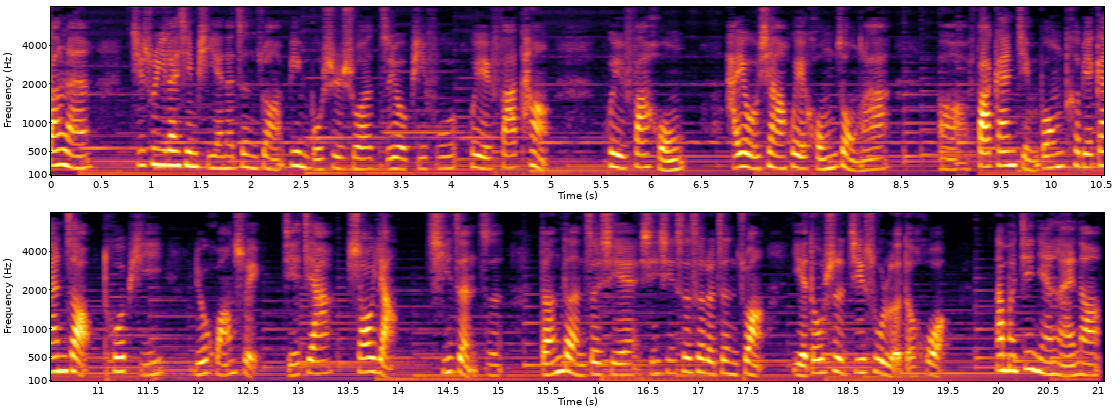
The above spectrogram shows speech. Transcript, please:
当然，激素依赖性皮炎的症状并不是说只有皮肤会发烫、会发红，还有像会红肿啊、啊发干紧绷、特别干燥、脱皮、流黄水、结痂、瘙痒。起疹子等等这些形形色色的症状，也都是激素惹的祸。那么近年来呢，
